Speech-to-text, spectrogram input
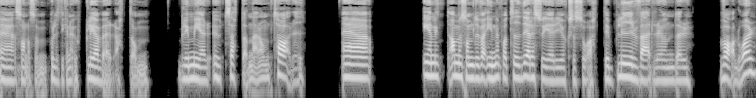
eh, sådana som politikerna upplever att de blir mer utsatta när de tar i. Eh, enligt, ja, som du var inne på tidigare så är det ju också så att det blir värre under valår.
